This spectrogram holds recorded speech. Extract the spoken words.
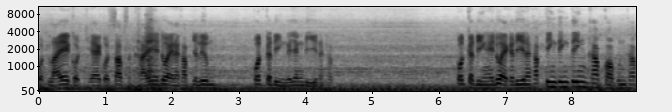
กดไลค์กดแชร์กดซับสไครต์ให้ด้วยนะครับ อย่าลืมกดกระดิ่งก็ยังดีนะครับ กดกระดิ่งให้ด้วยก็ดีนะครับ ติ้งติ้งติ้งครับขอบคุณครับ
